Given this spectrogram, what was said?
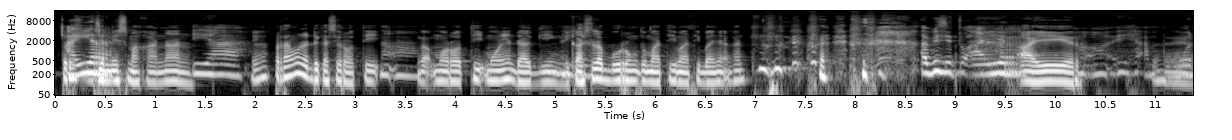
terus Air. jenis makanan. iya Ya, pertama udah dikasih roti. Nah, nggak mau roti maunya daging Iya. dikasih lah burung tuh mati mati banyak kan habis itu air air Heeh, iya ampun.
